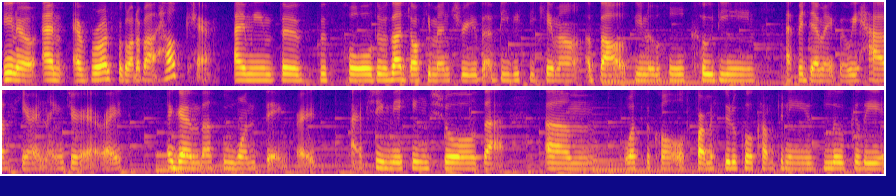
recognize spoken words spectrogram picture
You know, and everyone forgot about healthcare. I mean, there's this whole, there was that documentary that BBC came out about, you know, the whole codeine epidemic that we have here in Nigeria, right? Again, that's one thing, right? Actually making sure that um, what's it called, pharmaceutical companies locally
